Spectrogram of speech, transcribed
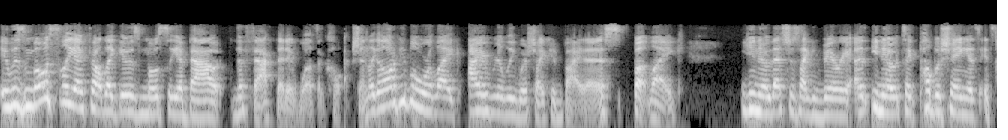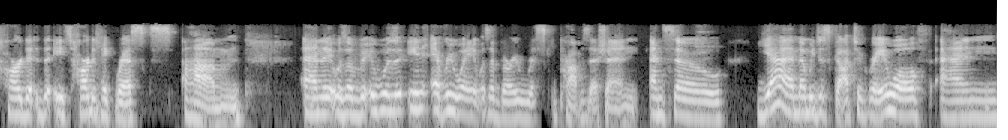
it was mostly, I felt like it was mostly about the fact that it was a collection. Like a lot of people were like, I really wish I could buy this, but like, you know, that's just like very, uh, you know, it's like publishing. It's it's hard to it's hard to take risks. Um, and it was a it was in every way it was a very risky proposition. And so yeah, and then we just got to Graywolf and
